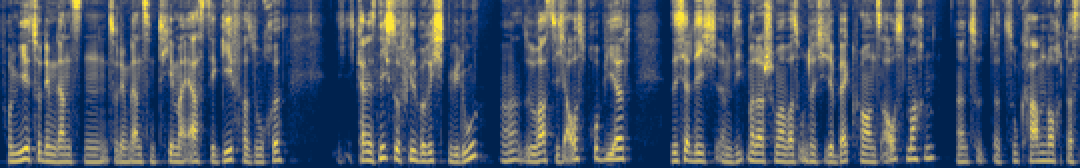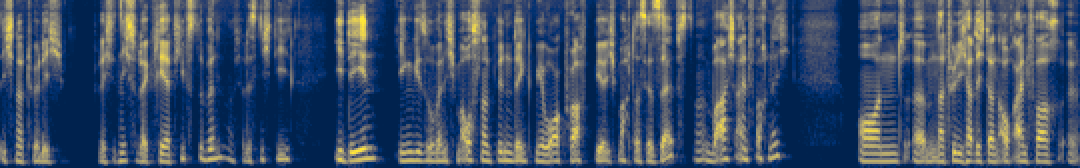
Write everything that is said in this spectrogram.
von mir zu dem ganzen, zu dem ganzen Thema erste Gehversuche. Ich, kann jetzt nicht so viel berichten wie du. Du hast dich ausprobiert. Sicherlich ähm, sieht man da schon mal, was unterschiedliche Backgrounds ausmachen. Dazu, dazu kam noch, dass ich natürlich vielleicht nicht so der kreativste bin. Ich hatte jetzt nicht die Ideen. Irgendwie so, wenn ich im Ausland bin, denke mir, wow, Craft Beer, ich mache das jetzt selbst. Ne? War ich einfach nicht. Und ähm, natürlich hatte ich dann auch einfach äh,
